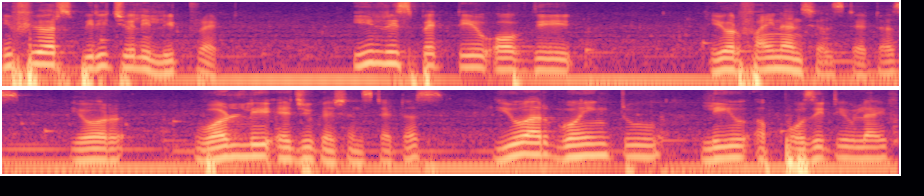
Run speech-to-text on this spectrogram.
If you are spiritually literate, irrespective of the your financial status, your worldly education status, you are going to live a positive life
